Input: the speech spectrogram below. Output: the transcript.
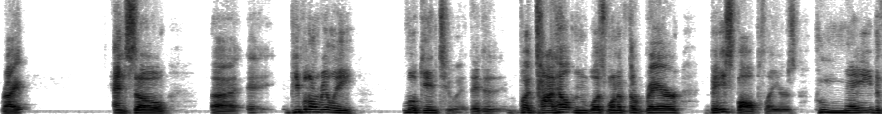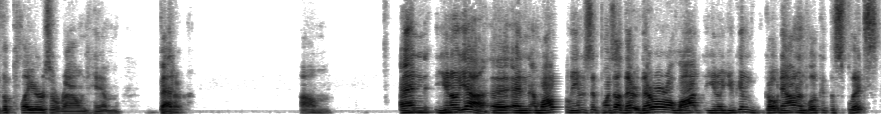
right? And so uh, it, eh, people don't really look into it. They did, but Todd Helton was one of the rare baseball players who made the players around him better. Um, and you know, yeah, uh, and, and while the points out there, there are a lot. You know, you can go down and look at the splits.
